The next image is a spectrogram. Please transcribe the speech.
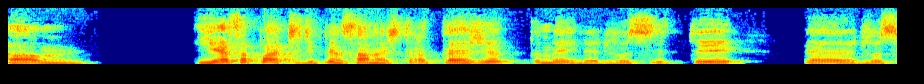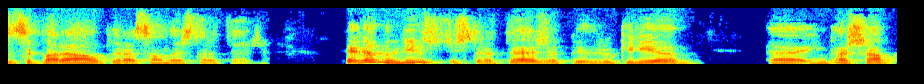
Um, e essa parte de pensar na estratégia também, né? de você ter, é, de você separar a operação da estratégia. Pegando nisso de estratégia, Pedro, eu queria é, encaixar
